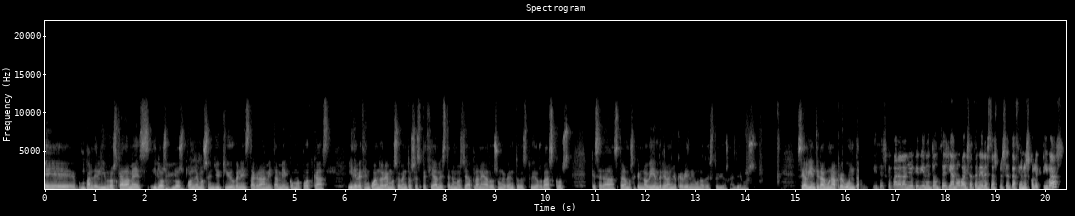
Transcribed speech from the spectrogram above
eh, un par de libros cada mes y los, los pondremos en YouTube, en Instagram y también como podcast. Y de vez en cuando haremos eventos especiales. Tenemos ya planeados un evento de estudios vascos, que será, esperamos que en noviembre, el año que viene uno de estudios gallegos. Si alguien tiene alguna pregunta dices que para el año que viene entonces ya no vais a tener estas presentaciones colectivas.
